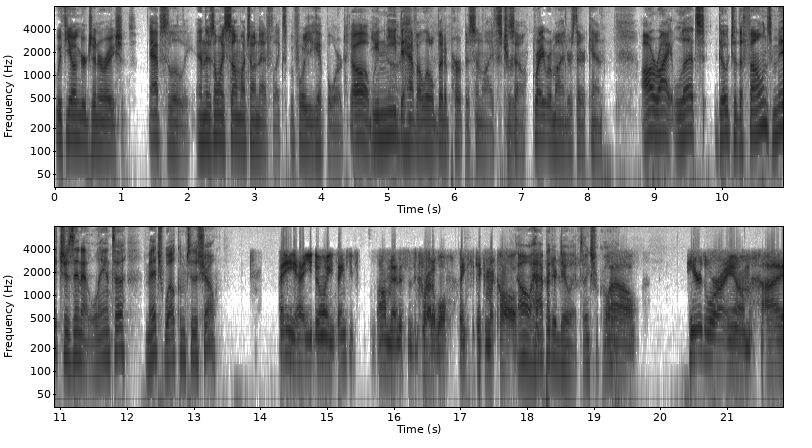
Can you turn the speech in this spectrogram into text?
with younger generations. Absolutely. And there's only so much on Netflix before you get bored. Oh, my you need to have a little bit of purpose in life. true. So great reminders there, Ken. All right, let's go to the phones. Mitch is in Atlanta. Mitch, welcome to the show. Hey, how you doing? Thank you. Oh man, this is incredible. Thanks for taking my call. Oh, happy to do it. Thanks for calling. Wow. Here's where I am. I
